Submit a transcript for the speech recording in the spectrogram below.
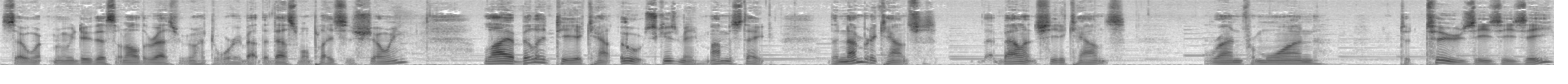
so when we do this on all the rest, we don't have to worry about the decimal places showing. Liability account, oh, excuse me, my mistake. The numbered accounts, balance sheet accounts, run from 1 to 2 ZZZ,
